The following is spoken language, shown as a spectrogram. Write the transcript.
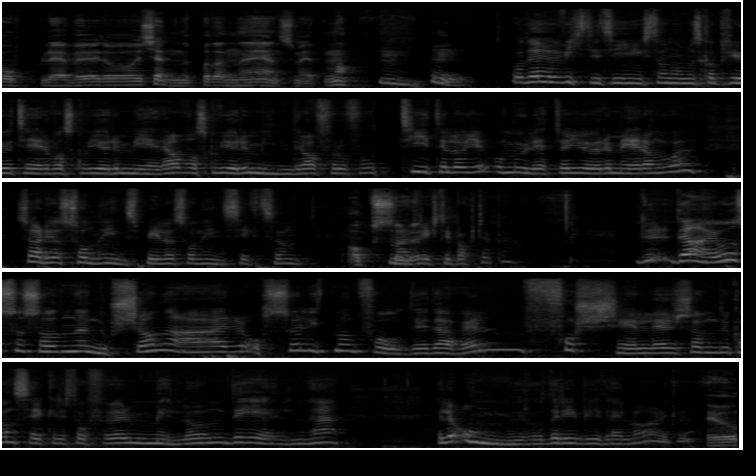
opplever å kjenne på denne ensomheten. Mm. Mm. Og det er jo viktige ting når man skal prioritere hva skal vi gjøre mer av, hva skal vi gjøre mindre av for å få tid til å, og mulighet til å gjøre mer av noe. Så er det jo sånne innspill og sånn innsikt som, som er et riktig bakteppe. Det, er jo også sånn Norsan er også litt mangfoldig. Det er vel forskjeller som du kan se, Kristoffer, mellom delene eller områder i bydelen òg, er det ikke det? Jo.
